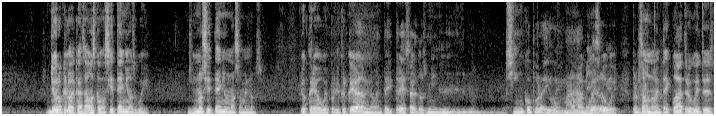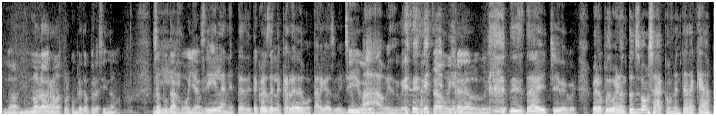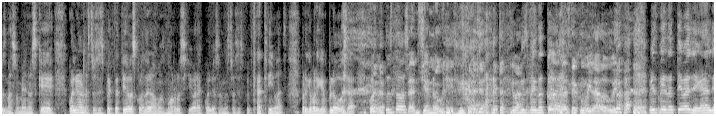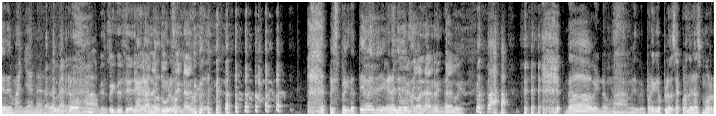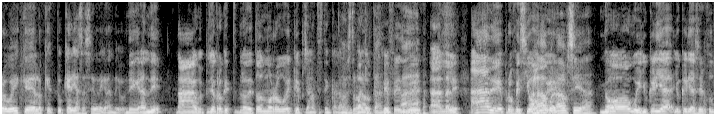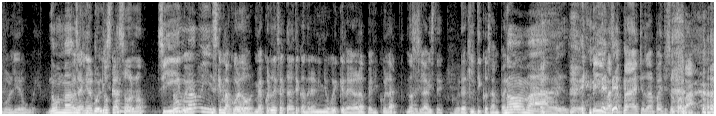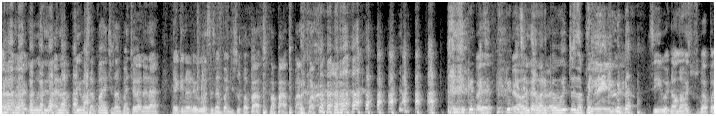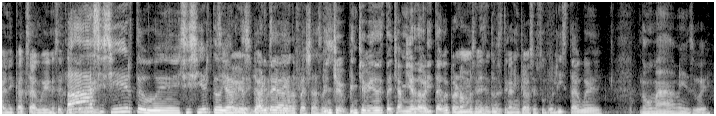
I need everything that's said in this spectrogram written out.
Yo creo que lo alcanzamos como siete años, güey. Mm. Unos siete años más o menos. Yo creo, güey, porque creo que era del 93 al 2005, por ahí, güey. No, me mames, acuerdo, güey. Pero empezamos 94, güey, entonces lo- no lo agarramos por completo, pero sí, no, ma- Una Sí, puta joya, güey. Sí, la neta. ¿Te acuerdas de la carrera de botargas, güey? Sí, no güey. mames, güey. Estaba muy cagado, güey. Sí, sí, estaba bien chido, güey. Pero pues bueno, entonces vamos a comentar acá, pues más o menos que, cuáles eran nuestras expectativas cuando éramos morros y ahora cuáles son nuestras expectativas. Porque, por ejemplo, o sea, cuando tú estabas... Está anciano, güey. expectativa. Mi expectativa- Cuando esté jubilado, güey. Mi expectativa es llegar al día de mañana, ¿no, güey? No Mi mames. expectativa es llegar a Cagando la duro. quincena, güey. Mi expectativa es de llegar al día de mañana. la renta, güey. No, güey, no mames, güey. Por ejemplo, o sea, cuando eras morro, güey, ¿qué es lo que tú querías hacer de grande, güey? De grande. Nah, güey, pues yo creo que lo de todo morro, güey, que pues ya no te estén cagando el palo jefes, Ah. güey. Ándale. Ah, de profesión, güey. ah, sí, ajá. No, güey, yo quería, yo quería ser futbolero, güey. No O mames. sea, ni el futbolista, caso. ¿no? Sí, No güey. mames, es que me acuerdo, me acuerdo exactamente cuando era niño, güey, que salió la película, no sé si la viste, Güey. de Atlético San Pancho. No güey. mames, güey. Viva San Pancho, San Pancho su papá. A que no le guste. Ah, no. Viva San Pancho, San Pancho ganará. Y a que no le guste, San Pancho su papá. Papá, papá, papá. Creo que, sí, creo que sí te marcó mucho esa película. Sí, güey. Sí, güey. No mames, pues juega para el Necaxa, güey, en ese tiempo. Ah, sí es cierto, güey. Sí es cierto. Sí, ya ahorita sí Ya como ahorita están ya- llegando flashazos. Pinche, pinche vida está hecha mierda ahorita, güey. Pero no mames, en ese entonces tenía bien claro ser futbolista, güey. No mames, güey.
